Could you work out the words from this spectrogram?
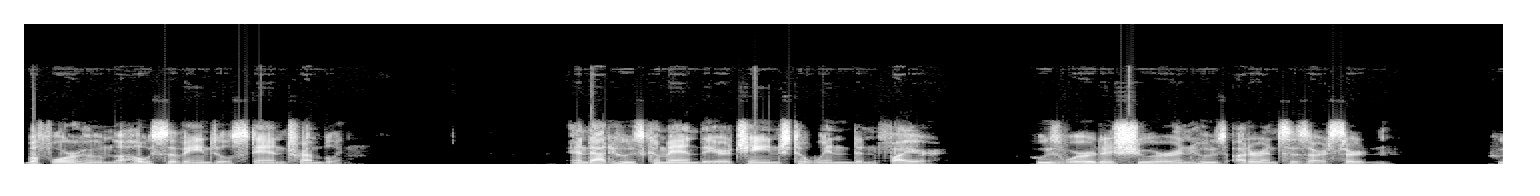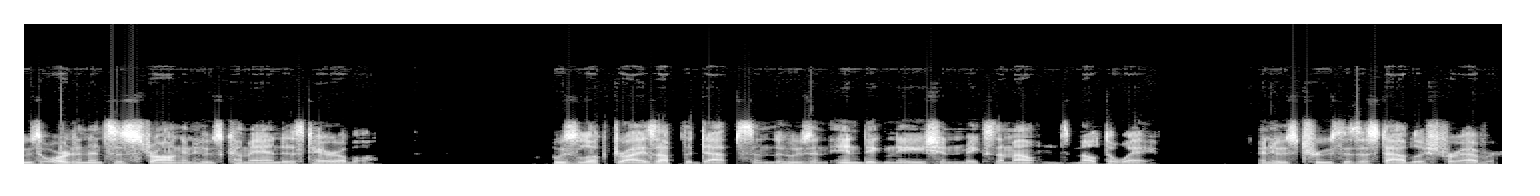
before whom the hosts of angels stand trembling, and at whose command they are changed to wind and fire, whose word is sure and whose utterances are certain, whose ordinance is strong and whose command is terrible, whose look dries up the depths and whose indignation makes the mountains melt away, and whose truth is established for ever.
